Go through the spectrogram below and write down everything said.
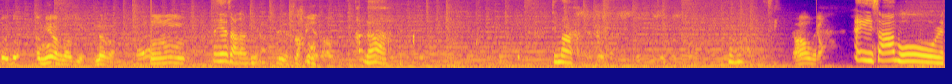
သူသူအမြင်ဘယ်လောက်ကြည့်နောက်ကဟွန်းသရက်စာတော့ကြည့်အောင်ဒီစားဟုတ်ဟုတ်လားဒီမှာအော်အိမ်စားဖို့တဲ့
